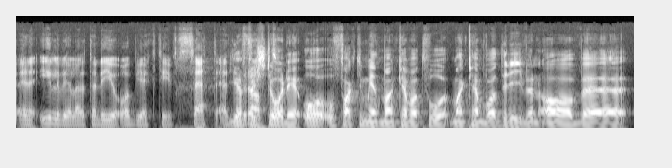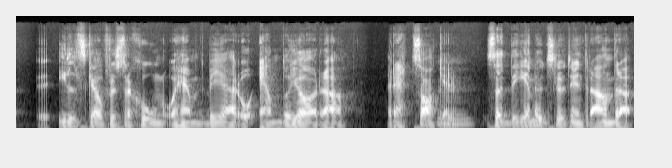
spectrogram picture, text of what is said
en illvilja, utan det är ju objektivt sett ett Jag brott. förstår det. Och, och faktum är att man kan vara, två, man kan vara driven av eh, ilska och frustration och hämndbegär och ändå göra rätt saker. Mm. Så det ena utesluter inte det andra.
